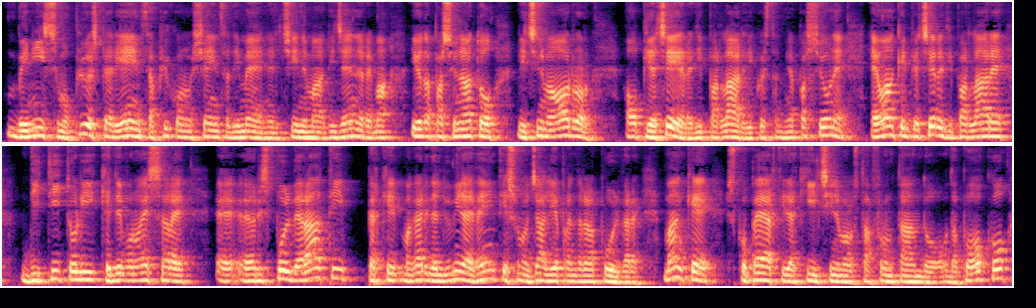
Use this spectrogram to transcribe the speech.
benissimo più esperienza, più conoscenza di me nel cinema di genere, ma io da appassionato di cinema horror ho piacere di parlare di questa mia passione e ho anche il piacere di parlare di titoli che devono essere eh, rispolverati perché magari dal 2020 sono già lì a prendere la polvere, ma anche scoperti da chi il cinema lo sta affrontando da poco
